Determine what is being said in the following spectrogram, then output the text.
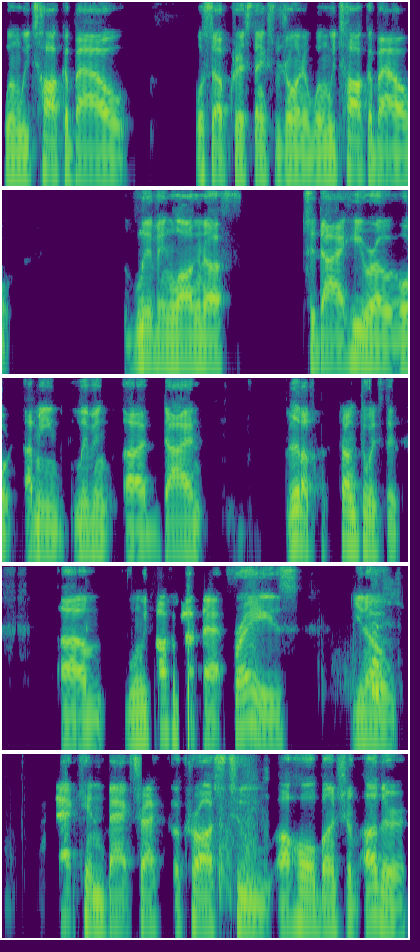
when we talk about what's up, Chris? Thanks for joining. When we talk about living long enough to die a hero, or I mean, living, uh, dying, little tongue twisted. Um, when we talk about that phrase, you know, that can backtrack across to a whole bunch of other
